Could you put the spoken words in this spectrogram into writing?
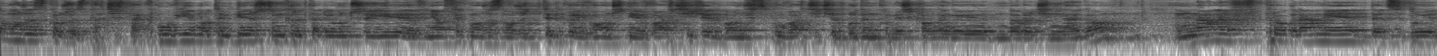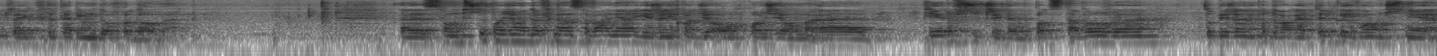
kto może skorzystać? Tak, mówiłem o tym pierwszym kryterium, czyli wniosek może złożyć tylko i wyłącznie właściciel bądź współwłaściciel budynku mieszkalnego jednorodzinnego, no ale w programie decyduje tutaj kryterium dochodowe. E, Są trzy poziomy dofinansowania. Jeżeli chodzi o poziom e, pierwszy, czyli ten podstawowy, to bierzemy pod uwagę tylko i wyłącznie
